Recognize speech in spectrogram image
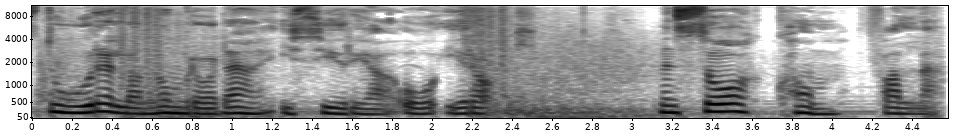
store landområder i Syria og Irak. Men så kom fallet.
